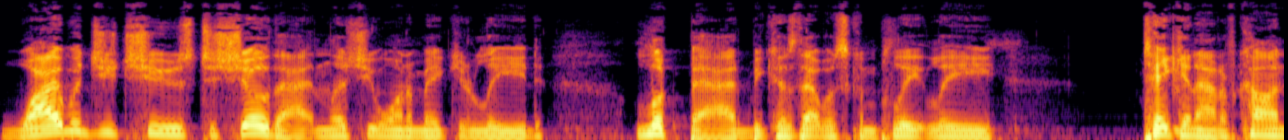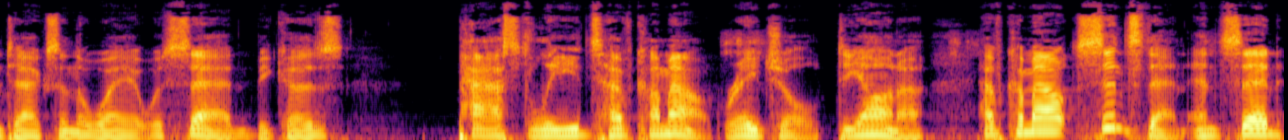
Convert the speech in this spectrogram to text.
why would you choose to show that unless you want to make your lead look bad because that was completely taken out of context in the way it was said because past leads have come out. Rachel, DeAnna have come out since then and said,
